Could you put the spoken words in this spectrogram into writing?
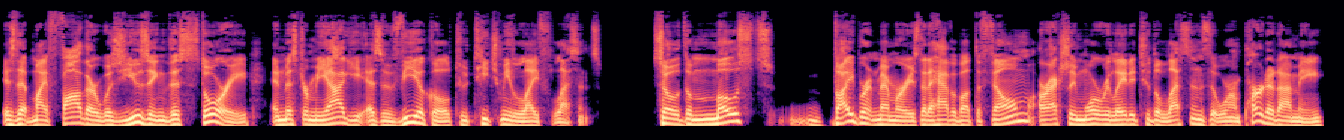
is that my father was using this story and Mr. Miyagi as a vehicle to teach me life lessons. So the most vibrant memories that I have about the film are actually more related to the lessons that were imparted on me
